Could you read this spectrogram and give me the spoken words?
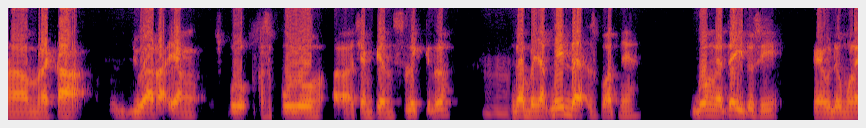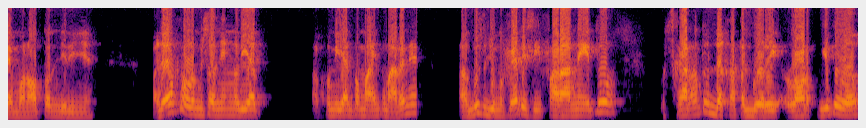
uh, mereka juara yang 10 ke 10 uh, Champions League gitu. Nggak banyak beda skuadnya. Gue ngeliatnya itu sih, kayak udah mulai monoton jadinya. Padahal kalau misalnya ngelihat pemilihan pemain kemarin ya, uh, gue setuju sama Ferry sih. Varane itu sekarang tuh udah kategori Lord gitu loh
